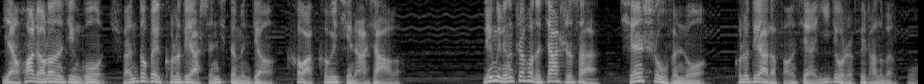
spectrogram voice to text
眼花缭乱的进攻全都被克罗地亚神奇的门将科瓦科维奇拿下了。零比零之后的加时赛前十五分钟，克罗地亚的防线依旧是非常的稳固。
